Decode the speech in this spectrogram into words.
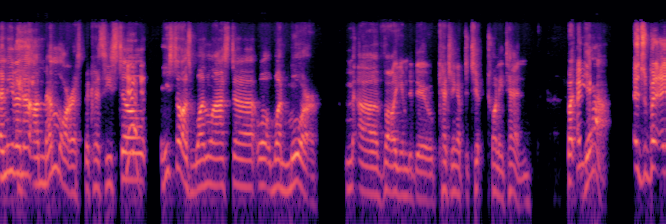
and even a, a memoirist because he still Yeah. he still has one last uh well one more uh volume to do, catching up to t- 2010. But I- yeah, It's, but uh,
